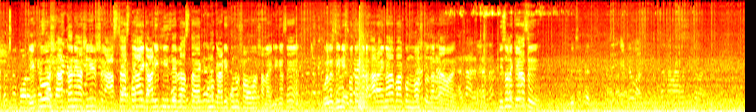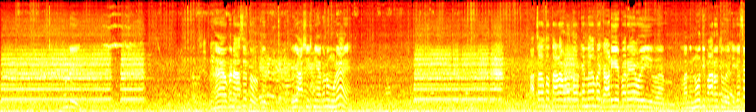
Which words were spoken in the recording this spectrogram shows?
একটা সাবধানে আসিস, আস্তে আস্তে আয়, গাড়ি পিজের রাস্তা, এক কোনো গাড়ির কোনো সমস্যা নাই, ঠিক আছে? ওগুলো জিনিসপত্র যেন হারায় না বা কোনো নষ্ট যেন না হয়। পিছনে কে আছে? হ্যাঁ ওখানে আছে তো। তুই- আসিস নি এখনও মুড়ে? আচ্ছা তো তাড়াহুড়া দরকার না আমরা গাড়ি এপারে ওই মানে নদী পার হতে হবে ঠিক আছে?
